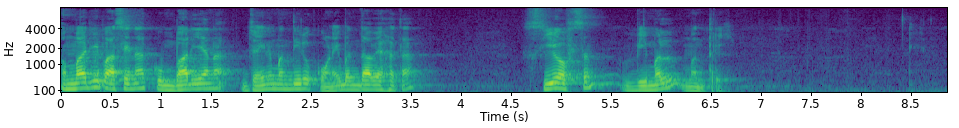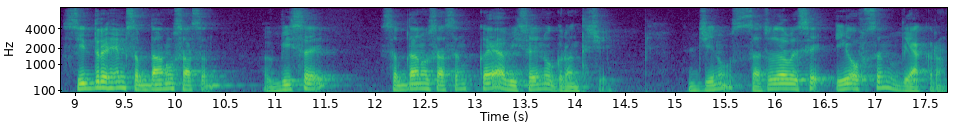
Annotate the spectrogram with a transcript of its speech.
અંબાજી પાસેના કુંભારિયાના જૈન મંદિરો કોણે બંધાવ્યા હતા? સી ઓપ્શન, વિમલ મંત્રી. સિદ્ધહેમ શબ્દાનુશાસન, વિષય. શબ્દાનુશાસન કયા વિષયનો ગ્રંથ છે? જેનો સાચો જવાબ છે એ ઓપ્શન વ્યાકરણ.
